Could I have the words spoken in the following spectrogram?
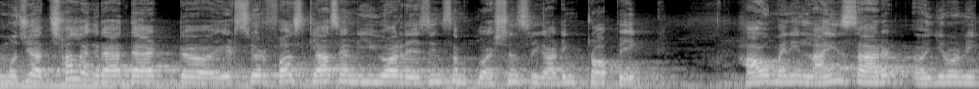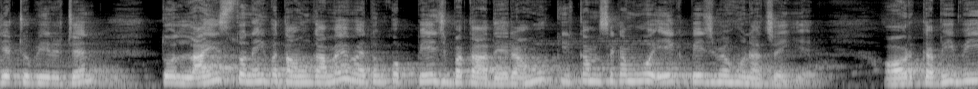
मुझे अच्छा लग रहा है that it's your first class and you are raising some questions regarding topic how many lines are you no needed to be written तो लाइन्स तो नहीं बताऊँगा मैं मैं तुमको पेज बता दे रहा हूँ कि कम से कम वो एक पेज में होना चाहिए। और कभी भी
